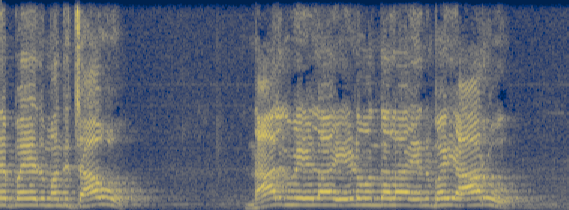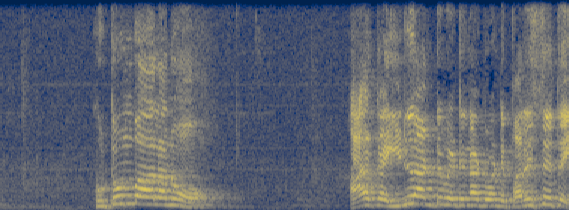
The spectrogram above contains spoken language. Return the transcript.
డెబ్బై ఐదు మంది చావు నాలుగు వేల ఏడు వందల ఎనభై ఆరు కుటుంబాలను ఆ యొక్క ఇళ్ళు అంటు పెట్టినటువంటి పరిస్థితి.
